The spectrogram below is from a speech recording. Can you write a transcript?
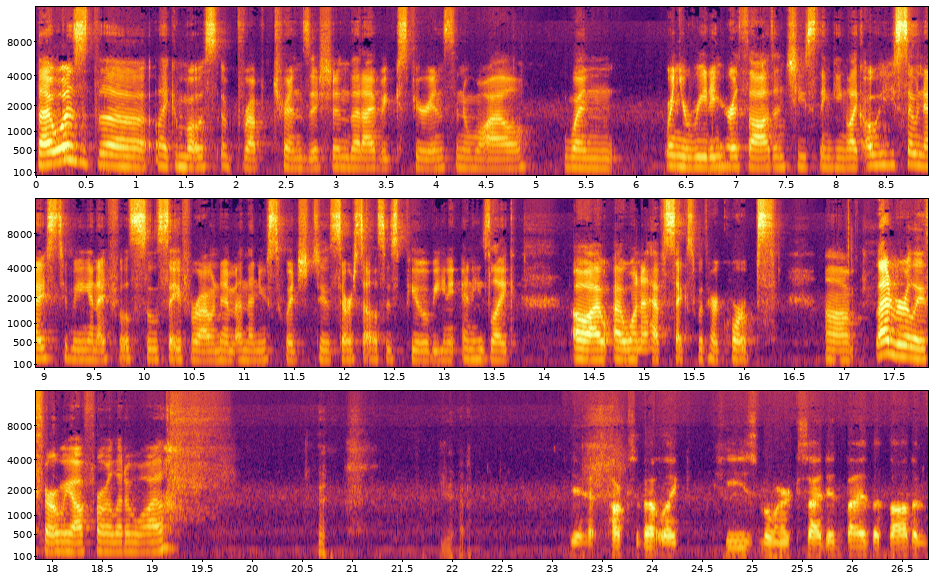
That was the like most abrupt transition that I've experienced in a while when when you're reading her thoughts and she's thinking like, "Oh, he's so nice to me and I feel so safe around him," and then you switch to Sarcellus's POV and he's like, "Oh, I, I want to have sex with her corpse." Um, that really threw me off for a little while. yeah. Yeah, it talks about like he's more excited by the thought of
